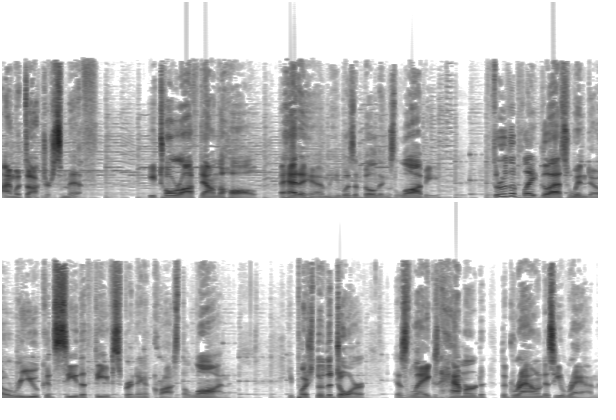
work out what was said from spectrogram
I'm with Dr. Smith. He tore off down the hall. Ahead of him, he was a building's lobby. Through the plate glass window, Ryu could see the thief sprinting across the lawn. He pushed through the door, his legs hammered the ground as he ran,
